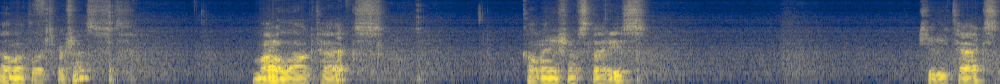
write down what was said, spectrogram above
Elemental Expressionist, Monologue Tax, Culmination of Studies, Kitty Text,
